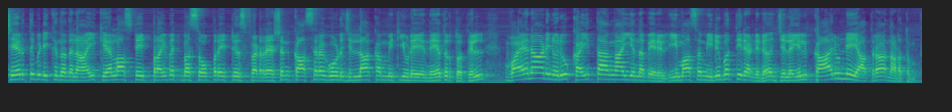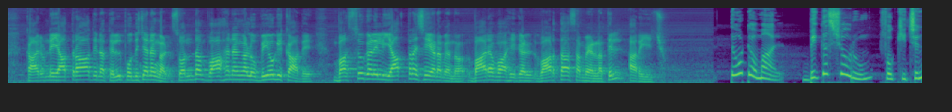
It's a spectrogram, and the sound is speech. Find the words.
ചേർത്ത് പിടിക്കുന്നതിനായി Kerala state private bus operators federation Kasaragod ജില്ലാ കമ്മിറ്റിയുടെ നേതൃത്വത്തിൽ വയനാടിനൊരു കൈത്താങ്ങായി എന്ന പേരിൽ ഈ മാസം ഇരുപത്തിരണ്ടിന് ജില്ലയിൽ കാരുണ്യയാത്ര നടത്തും കാരുണ്യയാത്രാ ദിനത്തിൽ പൊതുജനങ്ങൾ സ്വന്തം വാഹനങ്ങൾ ഉപയോഗിക്കാതെ ബസ്സുകളിൽ യാത്ര ചെയ്യണമെന്ന് ഭാരവാഹികൾ വാർത്താ സമ്മേളനത്തിൽ അറിയിച്ചു showroom for kitchen,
